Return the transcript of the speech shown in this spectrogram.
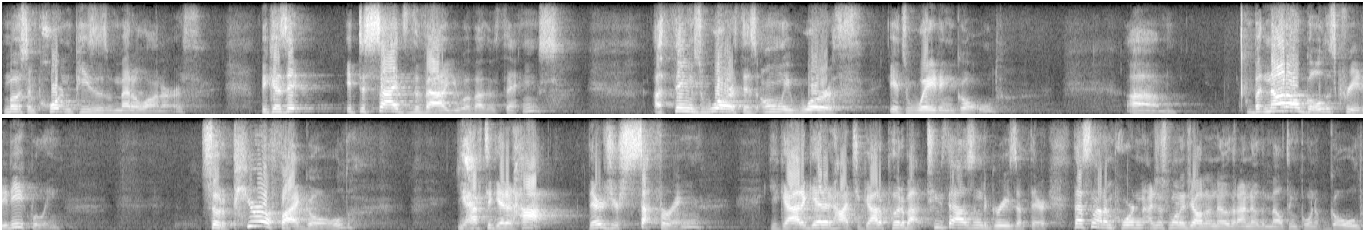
most important pieces of metal on earth because it, it decides the value of other things. A thing's worth is only worth its weight in gold. Um, but not all gold is created equally. So to purify gold, you have to get it hot. There's your suffering. You got to get it hot. You got to put about 2,000 degrees up there. That's not important. I just wanted y'all to know that I know the melting point of gold.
